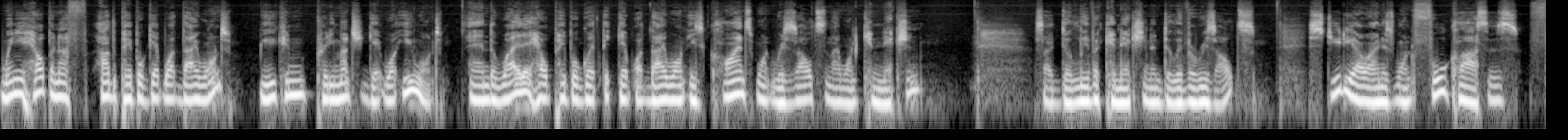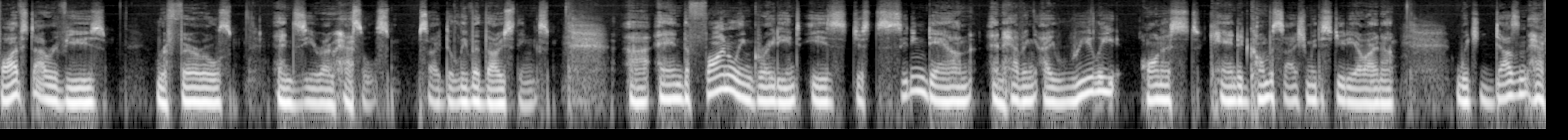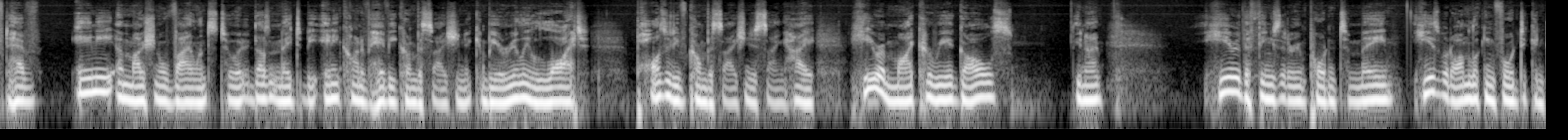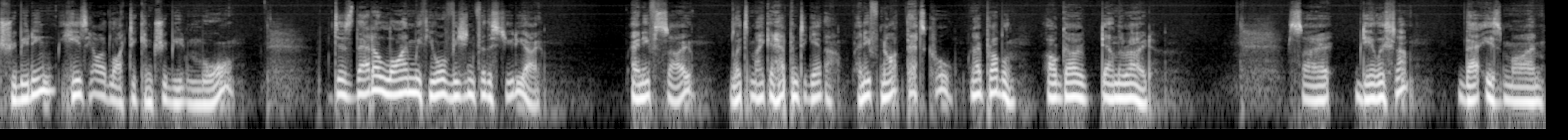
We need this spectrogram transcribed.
when you help enough other people get what they want, you can pretty much get what you want. And the way to help people get, get what they want is clients want results and they want connection. So deliver connection and deliver results. Studio owners want full classes, five star reviews, referrals, and zero hassles. So deliver those things. Uh, and the final ingredient is just sitting down and having a really honest, candid conversation with the studio owner, which doesn't have to have any emotional valence to it. It doesn't need to be any kind of heavy conversation. It can be a really light, positive conversation, just saying, hey, here are my career goals. You know, here are the things that are important to me. Here's what I'm looking forward to contributing. Here's how I'd like to contribute more does that align with your vision for the studio? And if so, let's make it happen together. And if not, that's cool. No problem. I'll go down the road. So, dear listener, that is my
